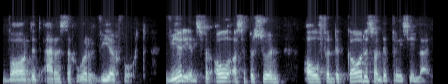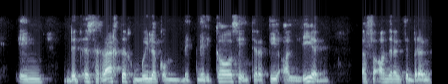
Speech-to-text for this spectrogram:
waar dit ernstig oorweeg word. Weereens veral as 'n persoon al vir dekades aan depressie ly en dit is regtig moeilik om met medikasie en terapie alleen 'n verandering te bring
